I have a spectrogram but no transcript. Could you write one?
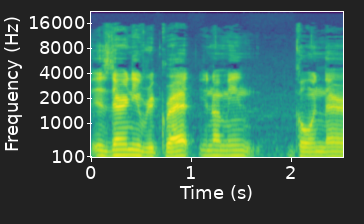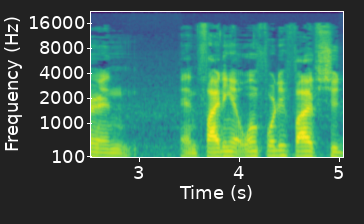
Is there any regret? You know what I mean? Going there and and fighting at 145 should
